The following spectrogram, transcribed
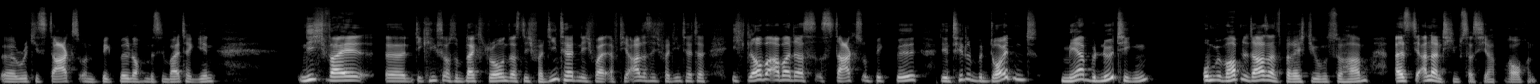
äh, Ricky Starks und Big Bill noch ein bisschen weitergehen. Nicht, weil äh, die Kings of the Black Throne das nicht verdient hätten, nicht, weil FTA das nicht verdient hätte. Ich glaube aber, dass Starks und Big Bill den Titel bedeutend mehr benötigen, um überhaupt eine Daseinsberechtigung zu haben, als die anderen Teams das hier brauchen.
